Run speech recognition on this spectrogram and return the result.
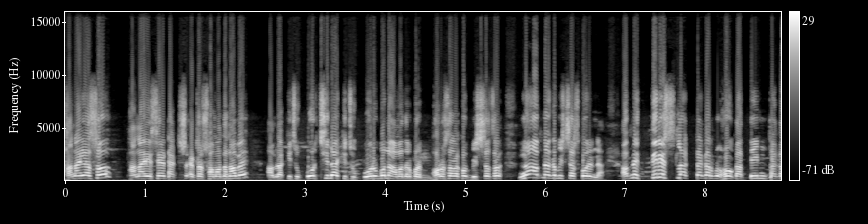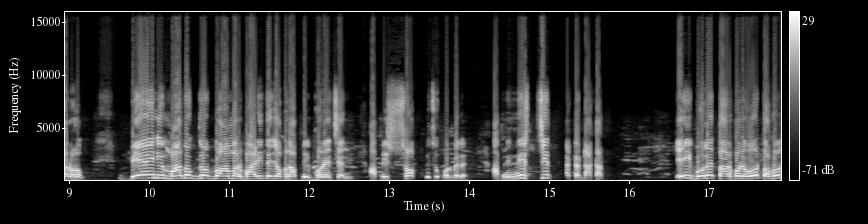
থানায় আসো, থানায় এসে একটা সমাধান হবে। আমরা কিছু করছি না, কিছু করব না, আমাদের উপর ভরসা রাখো, বিশ্বাস না, আপনাকে বিশ্বাস করি না। আপনি তিরিশ লাখ টাকার হোক আর তিন টাকার হোক, বেআইনি মাদক দ্রব্য আমার বাড়িতে যখন আপনি ভরেছেন, আপনি সব কিছু করবেন। আপনি নিশ্চিত একটা ডাকাত। এই বলে তারপরে ও তখন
